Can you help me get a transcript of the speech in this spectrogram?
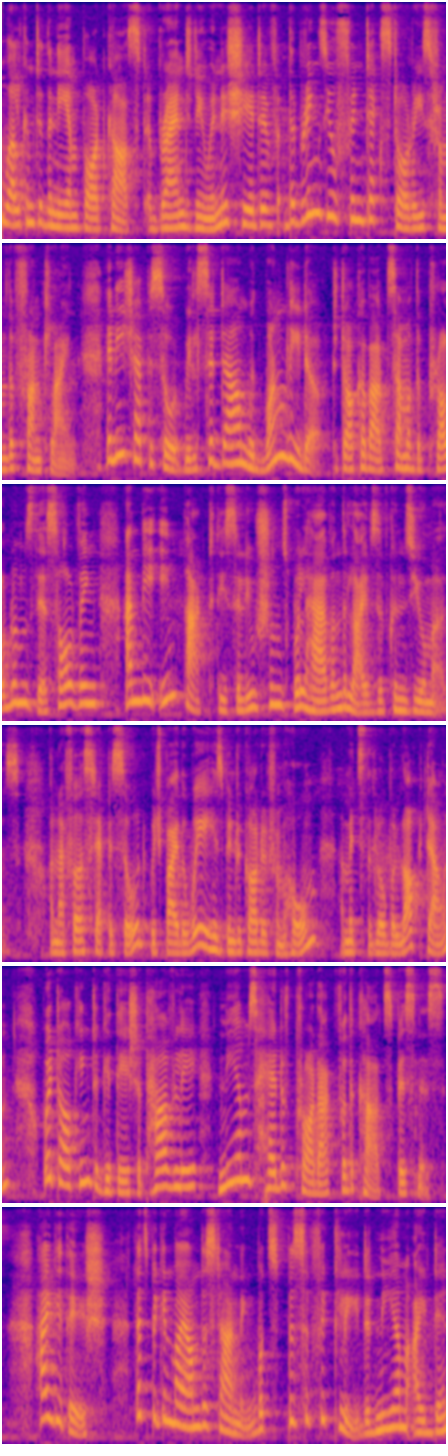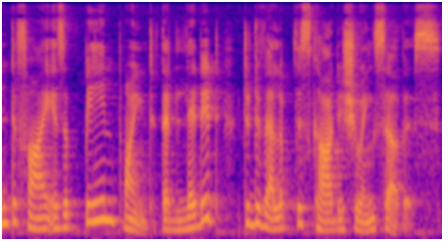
and welcome to the Nium podcast, a brand new initiative that brings you fintech stories from the front line. In each episode, we'll sit down with one leader to talk about some of the problems they're solving and the impact these solutions will have on the lives of consumers. On our first episode, which by the way has been recorded from home amidst the global lockdown, we're talking to Gitesh Athavale, Nium's head of product for the cards business. Hi, Gitesh. Let's begin by understanding what specifically did Nium identify as a pain point that led it to develop this card issuing service.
